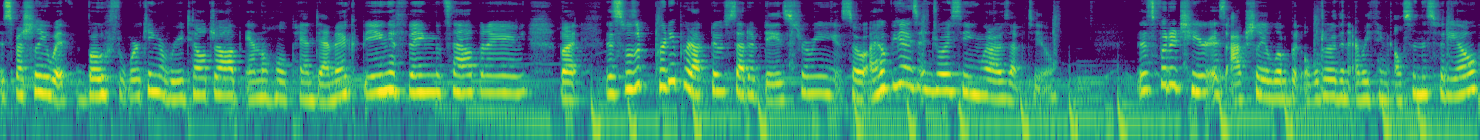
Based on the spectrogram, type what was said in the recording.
especially with both working a retail job and the whole pandemic being a thing that's happening, but this was a pretty productive set of days for me, so I hope you guys enjoy seeing what I was up to. This footage here is actually a little bit older than everything else in this video,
